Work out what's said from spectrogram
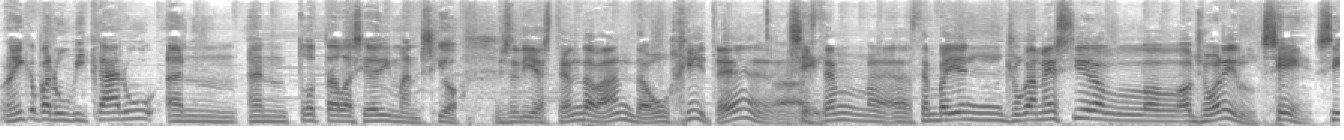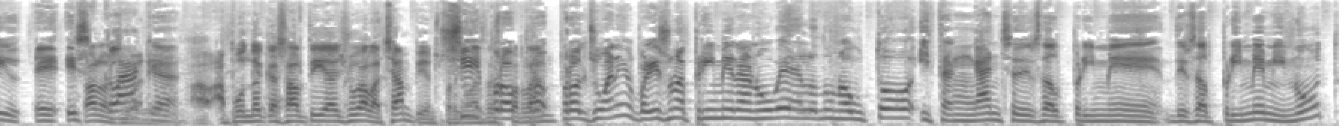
una mica per ubicar-ho en, en tota la seva dimensió. És a dir, estem davant d'un hit, eh? Sí. Estem, estem veient jugar Messi al, al, al juvenil. Sí, sí, eh, és Bueno, clar juvenil. que... A, a punt de que salti a jugar a la Champions, perquè Sí, però, però, parlant... però el juvenil, perquè és una primera novel·la d'un autor i t'enganxa des, del primer, des del primer minut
